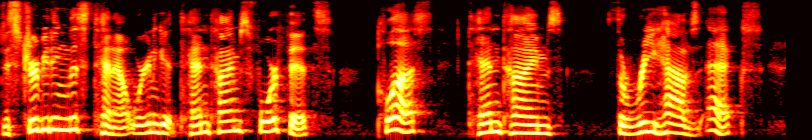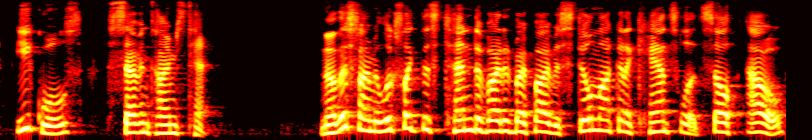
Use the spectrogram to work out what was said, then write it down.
Distributing this 10 out, we're going to get 10 times 4 fifths plus 10 times 3 halves x equals 7 times 10. Now this time it looks like this 10 divided by 5 is still not going to cancel itself out,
